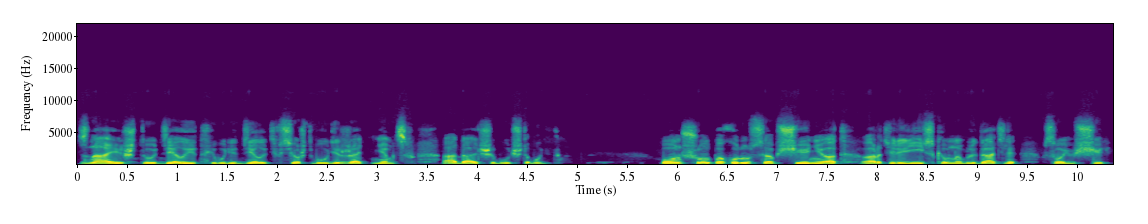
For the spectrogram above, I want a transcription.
зная, что делает, и будет делать все, чтобы удержать немцев, а дальше будет, что будет. Он шел по ходу сообщения от артиллерийского наблюдателя в свою щель.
